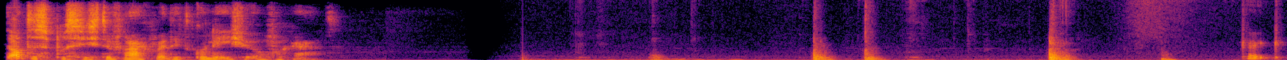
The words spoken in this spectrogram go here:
Dat is precies de vraag waar dit college over gaat. Kijk,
